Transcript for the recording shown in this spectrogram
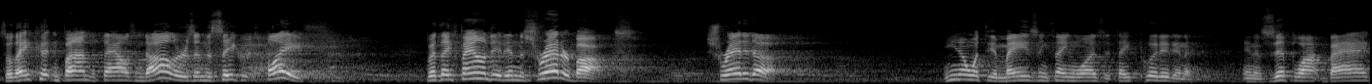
So they couldn't find the thousand dollars in the secret place, but they found it in the shredder box, shredded up. You know what the amazing thing was? That they put it in a, in a Ziploc bag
